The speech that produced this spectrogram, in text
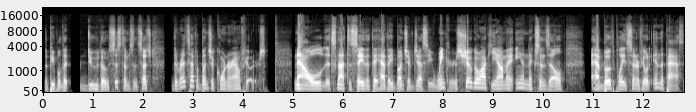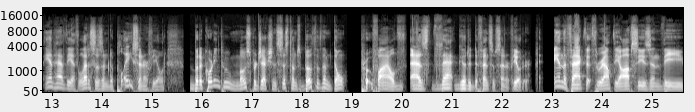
the people that do those systems and such, the Reds have a bunch of corner outfielders. Now, it's not to say that they have a bunch of Jesse Winkers. Shogo Akiyama and Nick Senzel have both played center field in the past and have the athleticism to play center field. But according to most projection systems, both of them don't profile as that good a defensive center fielder. And the fact that throughout the offseason, the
